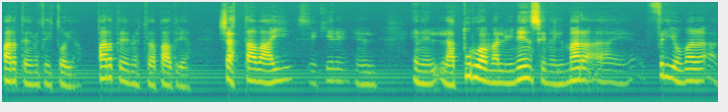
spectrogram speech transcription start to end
parte de nuestra historia, parte de nuestra patria. Ya estaba ahí, si se quiere, en, la turba malvinense, en el mar eh, frío, mar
